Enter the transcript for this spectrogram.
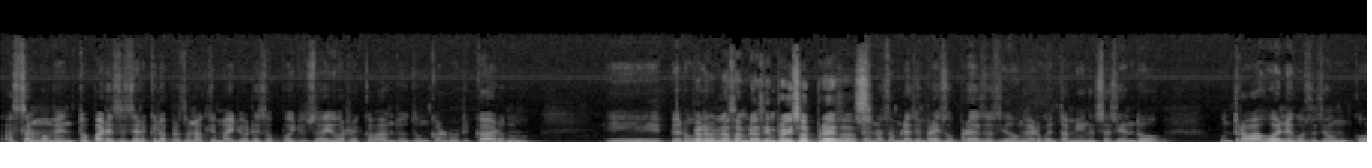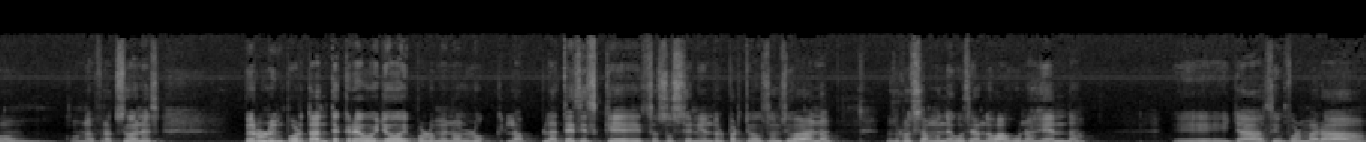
hasta el momento parece ser que la persona que mayores apoyos ha ido recabando es don Carlos Ricardo. Eh, pero, pero en la Asamblea siempre hay sorpresas. En la Asamblea siempre hay sorpresas y don Erwin también está haciendo un trabajo de negociación con, con las fracciones. Pero lo importante, creo yo, y por lo menos la, la, tesis que está sosteniendo el Partido de Acción Ciudadana, nosotros estamos negociando bajo una agenda. Eh, ya se informará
